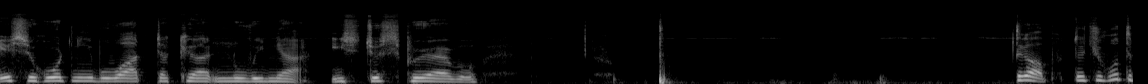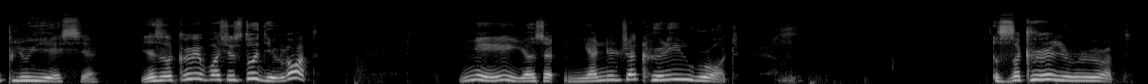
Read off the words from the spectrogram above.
І сьогодні була така новина із цю справу. Трап, ти чого ти плюєшся? Я закрив вашій студії рот. Ні, я за... я не закрив рот. Закрив рот.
